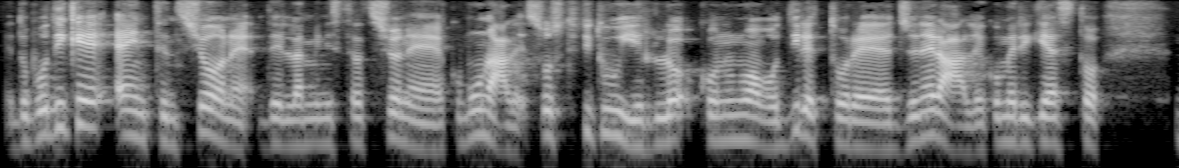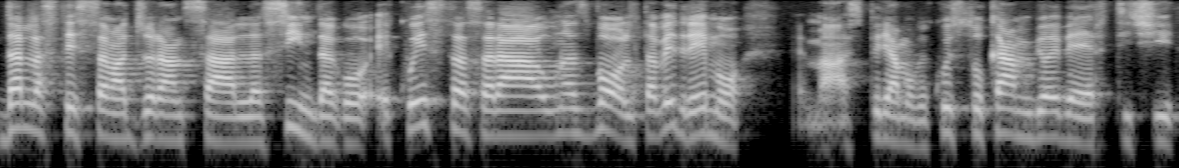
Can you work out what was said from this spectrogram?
Dopodiché è intenzione dell'amministrazione comunale sostituirlo con un nuovo direttore generale, come richiesto dalla stessa maggioranza al sindaco e questa sarà una svolta, vedremo, eh, ma speriamo che questo cambio ai vertici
